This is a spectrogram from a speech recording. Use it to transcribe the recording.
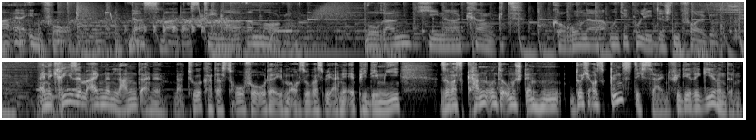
HR Info. Das war das Thema am Morgen. Woran China krankt. Corona und die politischen Folgen. Eine Krise im eigenen Land, eine Naturkatastrophe oder eben auch sowas wie eine Epidemie, sowas kann unter Umständen durchaus günstig sein für die Regierenden.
